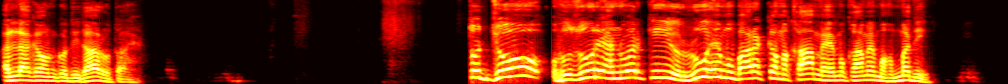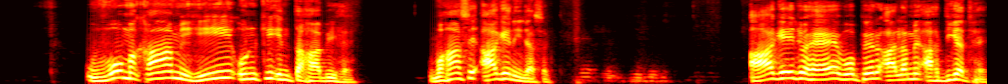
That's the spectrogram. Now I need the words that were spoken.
اللہ کا ان کو دیدار ہوتا ہے۔ تو جو حضور انور کی روح مبارک کا مقام ہے، مقام محمدی، وہ مقام ہی ان کی انتہا بھی ہے۔ وہاں سے آگے نہیں جا سکتے۔ آگے جو ہے وہ پھر عالم اہدیت ہے۔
